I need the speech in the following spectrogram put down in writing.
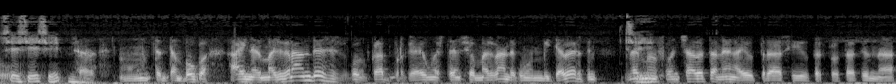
sí, sí, sí. O sea, non ten tampouco hai nas máis grandes claro, porque é unha extensión máis grande como en Villaverde sí. mesmo en Fonchada tamén hai outras e outras explotación na,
